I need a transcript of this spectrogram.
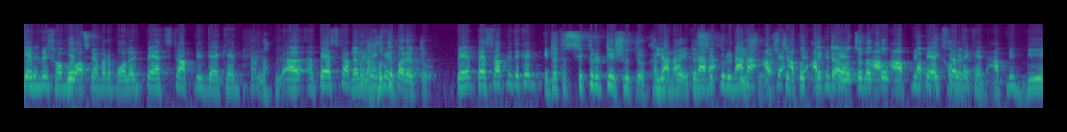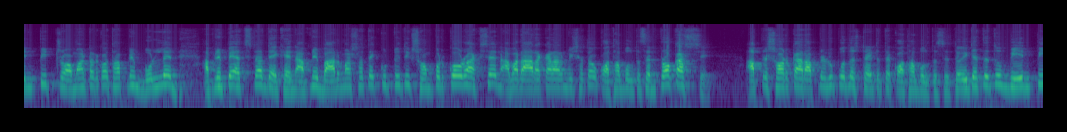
কেমনে সম্ভব? আপনি আমার বলেন প্যাচটা আপনি দেখেন। প্যাচটা আপনি দেখেন। হতে পারে তো। প্যাচটা আপনি দেখেন। এটা তো সিকিউরিটি ইস্যু তো খালি ভাই এটা সিকিউরিটি ইস্যু প্রত্যেকটা আলোচনা তো আপনি প্যাচটা দেখেন। আপনি বিএনপি ট্রমাটার কথা আপনি বললেন আপনি প্যাচটা দেখেন। আপনি বার্মার সাথে কূটনৈতিক সম্পর্কও রাখছেন আবার আরাকার আর্মির সাথেও কথা বলতেছেন। প্রকাশ্যে। আপনি সরকার আপনার উপদেষ্টা এটাতে কথা বলতেছে। তো এটাতে তো বিএনপি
